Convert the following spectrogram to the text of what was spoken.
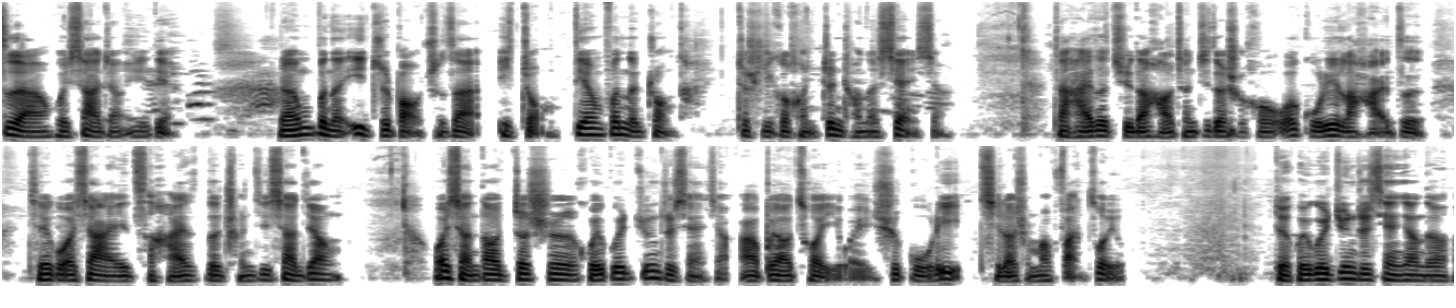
自然会下降一点。人不能一直保持在一种巅峰的状态，这是一个很正常的现象。在孩子取得好成绩的时候，我鼓励了孩子，结果下一次孩子的成绩下降。我想到这是回归均值现象，而不要错以为是鼓励起了什么反作用。对回归均值现象的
